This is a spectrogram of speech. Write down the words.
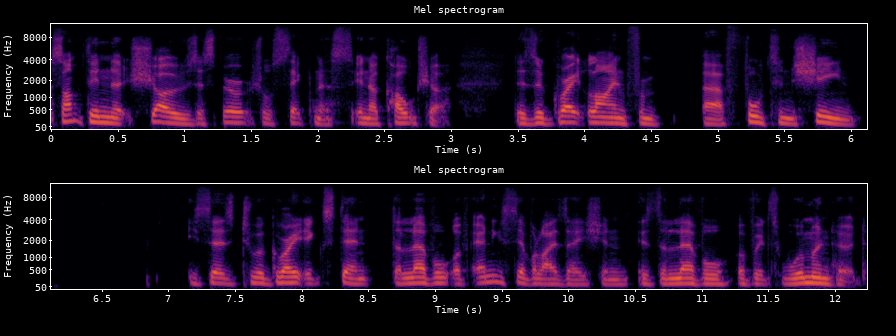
something that shows a spiritual sickness in a culture there's a great line from uh, fulton sheen he says to a great extent the level of any civilization is the level of its womanhood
